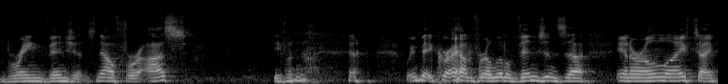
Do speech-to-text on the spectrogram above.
bring vengeance? Now, for us, even though we may cry out for a little vengeance uh, in our own lifetime.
